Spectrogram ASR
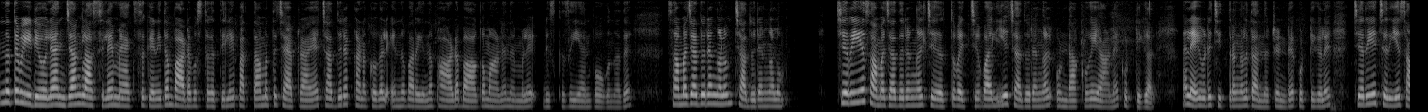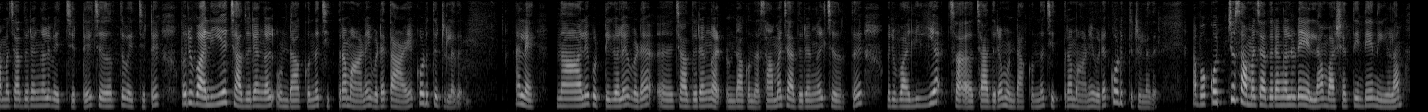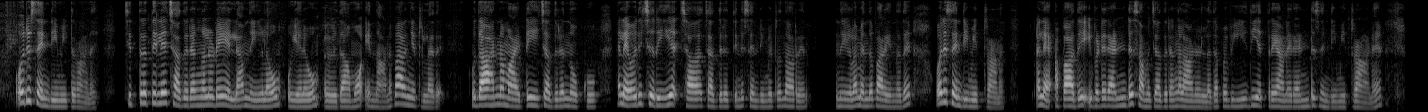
ഇന്നത്തെ വീഡിയോയിൽ അഞ്ചാം ക്ലാസ്സിലെ മാത്സ് ഗണിതം പാഠപുസ്തകത്തിലെ പത്താമത്തെ ചാപ്റ്ററായ ചതുരക്കണക്കുകൾ എന്ന് പറയുന്ന പാഠഭാഗമാണ് നമ്മൾ ഡിസ്കസ് ചെയ്യാൻ പോകുന്നത്. സമചതുരങ്ങളും ചതുരങ്ങളും. ചെറിയ സമചതുരങ്ങൾ ചേർത്ത് വെച്ച് വലിയ ചതുരങ്ങൾ ഉണ്ടാക്കുകയാണ് കുട്ടികൾ. അല്ലേ? ഇവിടെ ചിത്രങ്ങൾ തന്നിട്ടുണ്ട്. കുട്ടികൾ ചെറിയ ചെറിയ സമചതുരങ്ങൾ വെച്ചിട്ട് ചേർത്ത് വെച്ചിട്ട് ഒരു വലിയ ചതുരങ്ങൾ ഉണ്ടാക്കുന്ന ചിത്രമാണ് ഇവിടെ താഴെ കൊടുത്തിട്ടുള്ളത്. അല്ലേ? നാല് കുട്ടികൾ ഇവിടെ ചതുരങ്ങൾ ഉണ്ടാക്കുന്ന സമചതുരങ്ങൾ ചേർത്ത് ഒരു വലിയ ചതുരം ഉണ്ടാക്കുന്ന ചിത്രമാണ് ഇവിടെ കൊടുത്തിട്ടുള്ളത്. അപ്പോൾ കൊച്ചു സമചതുരങ്ങളുടെ എല്ലാം വശത്തിന്റെ നീളം ഒരു ആണ് ചിത്രത്തിലെ ചതുരങ്ങളുടെ എല്ലാം നീളവും ഉയരവും എഴുതാമോ എന്നാണ് പറഞ്ഞിട്ടുള്ളത്. ഉദാഹരണമായിട്ട് ഈ ചതുരം നോക്കൂ. അല്ലേ? ഒരു ചെറിയ ചതുരത്തിന്റെ സെന്റിമീറ്റർ എന്ന് പറയുന്നത് നീളം എന്ന് പറയുന്നത് ഒരു ആണ് അല്ലേ? അപ്പോൾ അത് ഇവിടെ രണ്ട് സമചതുരങ്ങളാണുള്ളത്. അപ്പോൾ വീതി എത്രയാണ്? രണ്ട് സെന്റിമീറ്റർ ആണ്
